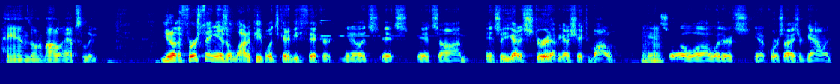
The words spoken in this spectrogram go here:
hands on a bottle of Absolute? You know the first thing is a lot of people it's going to be thicker you know it's it's it's um and so you got to stir it up you got to shake the bottle Mhm. and so uh, whether it's you know quart size or gallon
